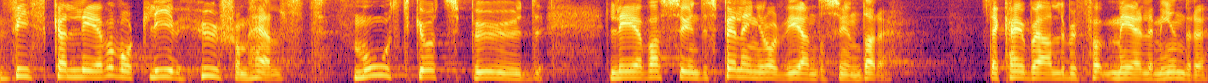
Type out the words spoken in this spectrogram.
vi ska leva vårt liv hur som helst, mot Guds bud, leva synd. Det spelar ingen roll, vi är ändå syndare. Det kan ju aldrig bli mer eller mindre.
